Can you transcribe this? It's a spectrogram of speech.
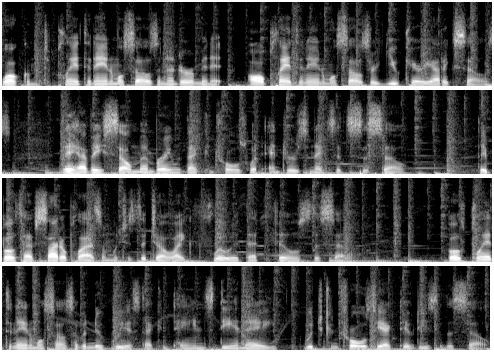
Welcome to Plant and Animal Cells in Under a Minute. All plant and animal cells are eukaryotic cells. They have a cell membrane that controls what enters and exits the cell. They both have cytoplasm, which is the gel-like fluid that fills the cell. Both plant and animal cells have a nucleus that contains DNA, which controls the activities of the cell.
